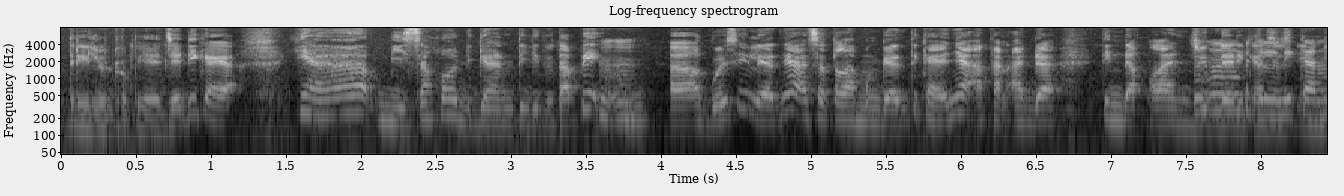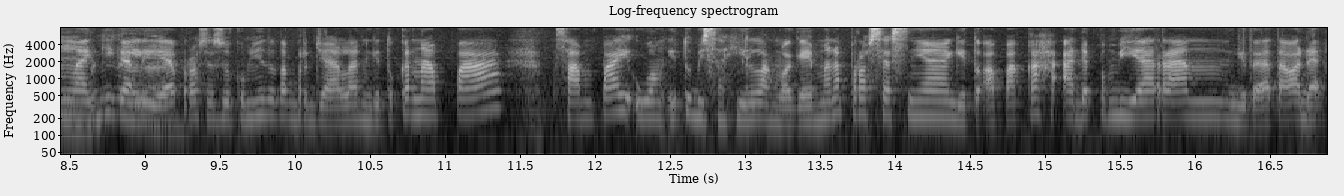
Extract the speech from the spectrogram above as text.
triliun rupiah. Jadi kayak ya bisa kok diganti gitu. Tapi eh, gue sih lihatnya setelah mengganti kayaknya akan ada tindak lanjut Mm-mm, dari kasus ini. lagi Benar. kali ya proses hukumnya tetap berjalan gitu. Kenapa sampai uang itu bisa hilang? Bagaimana prosesnya gitu? Apakah ada pembiaran gitu atau ada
